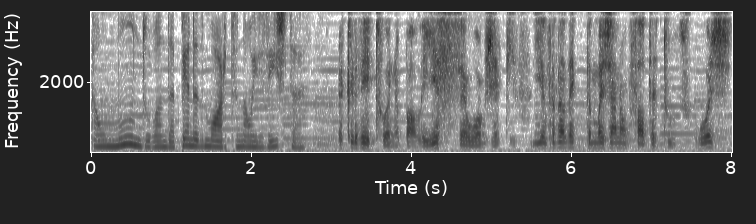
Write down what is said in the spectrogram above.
a um mundo onde a pena de morte não exista? Acredito, Ana Paula, e esse é o objetivo. E a verdade é que também já não falta tudo. Hoje,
